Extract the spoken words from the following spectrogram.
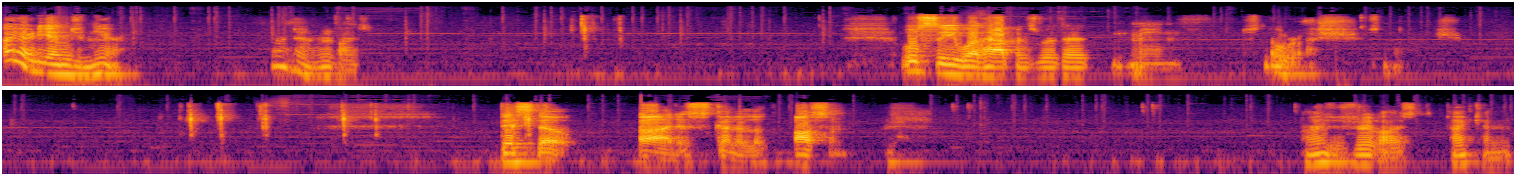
Oh, you're the engineer. I didn't realize. We'll see what happens with it. I mean, there's no rush. There's no rush. This though, ah, this is gonna look awesome. I just realized I can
